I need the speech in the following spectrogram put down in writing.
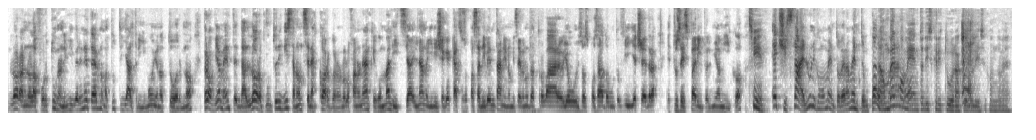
Loro hanno la fortuna di vivere in eterno, ma tutti gli altri gli muoiono attorno. Però, ovviamente, dal loro punto di vista non se ne accorgono, non lo fanno neanche con malizia. Il nano gli dice: Che cazzo, sono passati vent'anni, non mi sei venuto a trovare, o io mi sono sposato, ho avuto figli, eccetera, e tu sei sparito, il mio amico. Sì. E ci sta, è l'unico momento veramente un po'. No, no, è un bel momento di scrittura quello Eh. lì, secondo me.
